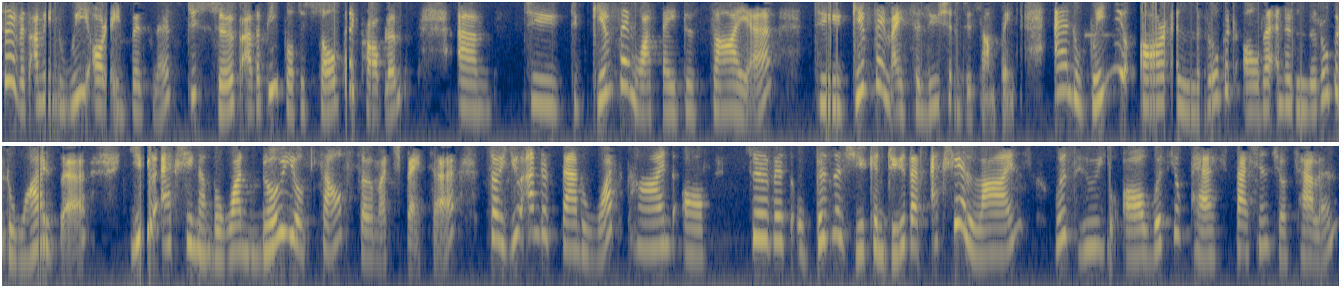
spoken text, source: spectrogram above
service. I mean, we are in business to serve other people, to solve their problems, um, to, to give them what they desire, to give them a solution to something. And when you are a little bit older and a little bit wiser, you actually, number one, know yourself so much better. So you understand what kind of service or business you can do that actually aligns with who you are, with your passions, your talents.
